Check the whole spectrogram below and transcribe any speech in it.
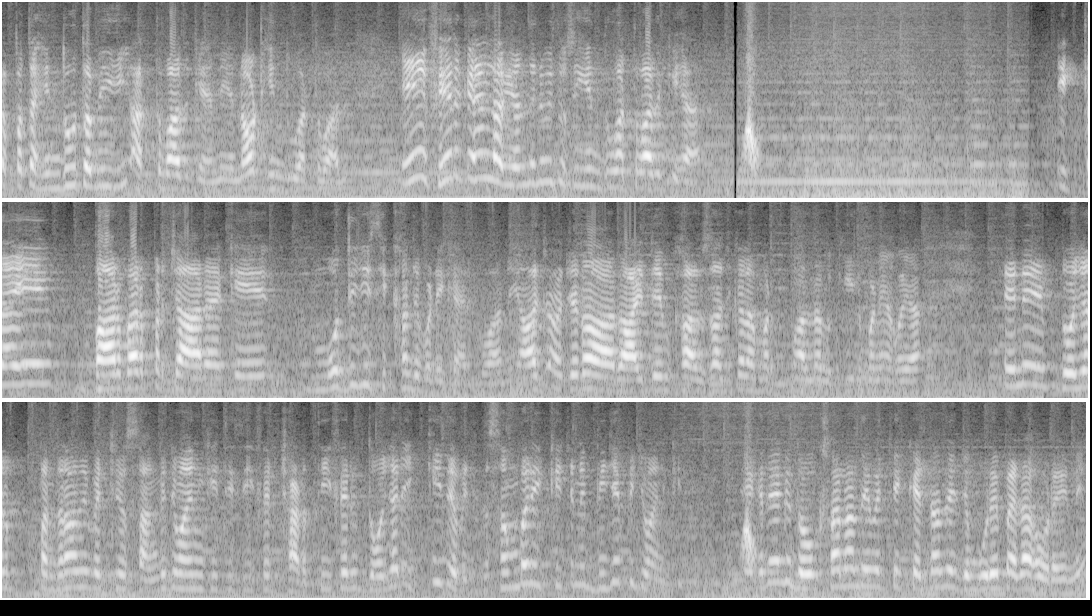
ਆਪਾਂ ਤਾਂ ਹਿੰਦੂ ਤਾਂ ਵੀ ਅੱਤਵਾਦ ਕਹਿੰਦੇ ਆ ਨਾਟ ਹਿੰਦੂ ਅੱਤਵਾਦ। ਇਹ ਫਿਰ ਕਹਿਣ ਲੱਗ ਜਾਂਦੇ ਨੇ ਵੀ ਤੁਸੀਂ ਹਿੰਦੂ ਅੱਤਵਾਦ ਕਿਹਾ। ਇੱਕ ਤਾਂ ਇਹ ਬਾਰ-ਬਾਰ ਪ੍ਰਚਾਰ ਹੈ ਕਿ ਮੋਦੀ ਜੀ ਸਿੱਖਾਂ ਦੇ ਬੜੇ ਖੈਰਖਵਾਹ ਨੇ। ਅੱਜ ਜਿਹੜਾ ਰਾਜਦੇਵ ਖਾਲਸਾ ਅੱਜਕੱਲ੍ਹ ਅਮਰਪਾਲ ਦਾ ਵਕੀਲ ਬਣਿਆ ਹੋਇਆ, ਇਹਨੇ 2015 ਦੇ ਵਿੱਚ ਸੰਘ ਜੁਆਇਨ ਕੀਤੀ ਸੀ, ਫਿਰ ਛੱਡਤੀ, ਫਿਰ 2021 ਦੇ ਵਿੱਚ, ਦਸੰਬਰ 21 ਚ ਨੇ ਬੀਜੇਪੀ ਜੁਆਇਨ ਕੀਤੀ। ਦੇਖਦੇ ਹਾਂ ਕਿ 2 ਸਾਲਾਂ ਦੇ ਵਿੱਚ ਕਿੱਦਾਂ ਦੇ ਜਮੂਰੇ ਪੈਦਾ ਹੋ ਰਹੇ ਨੇ,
